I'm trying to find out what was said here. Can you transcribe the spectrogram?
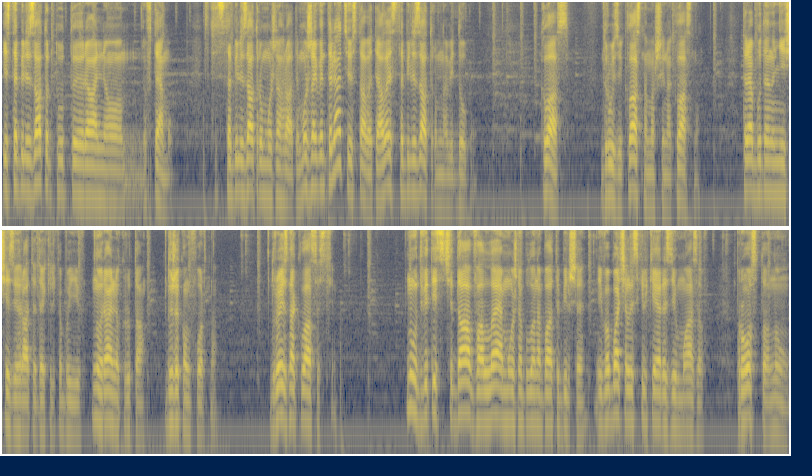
І стабілізатор тут е, реально в тему. Стабілізатором можна грати. Можна і вентиляцію ставити, але стабілізатором навіть добре. Клас. Друзі, класна машина, класна. Треба буде на ній ще зіграти декілька боїв. Ну, реально крута. Дуже комфортна. Другий знак класності. Ну, 2000 дав, але можна було набагато більше. І ви бачили, скільки я разів мазав. Просто, ну.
